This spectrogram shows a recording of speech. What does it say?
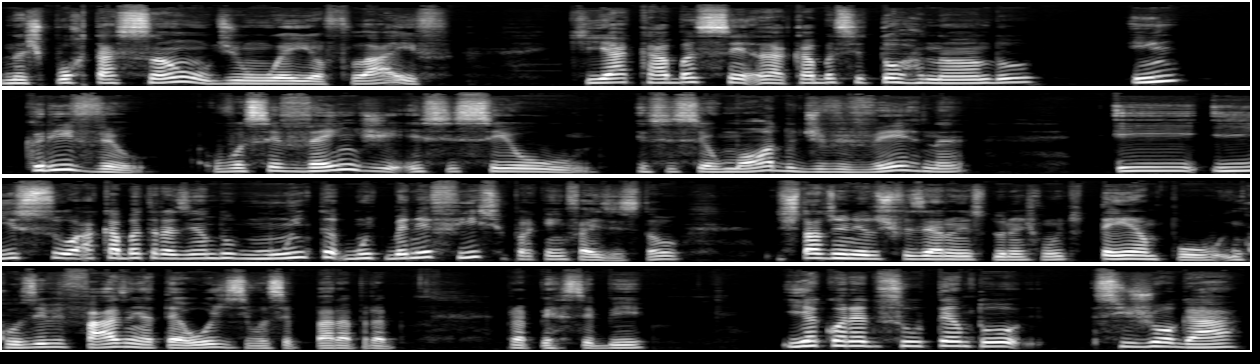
na exportação de um way of life que acaba se, acaba se tornando incrível. Você vende esse seu esse seu modo de viver, né? E, e isso acaba trazendo muita, muito benefício para quem faz isso. Então, Estados Unidos fizeram isso durante muito tempo, inclusive fazem até hoje, se você parar para perceber. E a Coreia do Sul tentou se jogar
